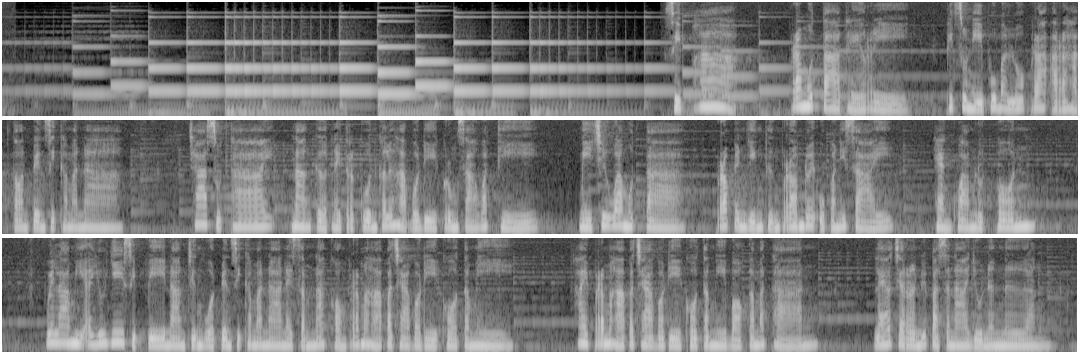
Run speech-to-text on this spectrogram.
15. พระมุตตาเถรี ภิกษุณีผู้บรรลุพระอรหัตตอนเป็นสิกขมนา ชาติสุดท้ายนางเกิดในตระกูลคฤหบดีกรุงสาวัตถี มีชื่อว่ามุตตา เพราะเป็นหญิงถึงพร้อมด้วยอุปนิสัย แห่งความหลุดพ้น เวลามีอายุ 20 ปีนางจึงบวชเป็นสิกขมนาในสำนักของพระมหาประชาบดีโคตมี ให้พระมหาประชาบดีโคตมีบอกกรรมฐาน แล้วเจริญวิปัสสนาอยู่เนือง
